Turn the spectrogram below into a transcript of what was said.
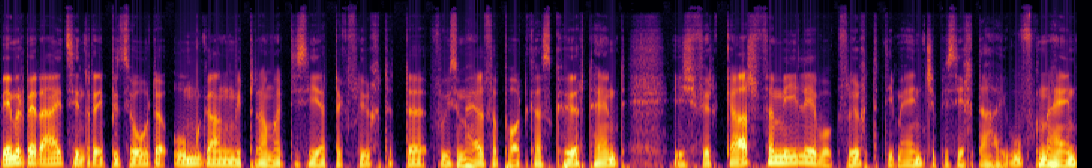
Wie wir bereits in der Episode Umgang mit traumatisierten Geflüchteten von unserem Helfer-Podcast gehört haben, ist für die Gastfamilie, wo geflüchtete Menschen bei sich daheim aufgenommen haben,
